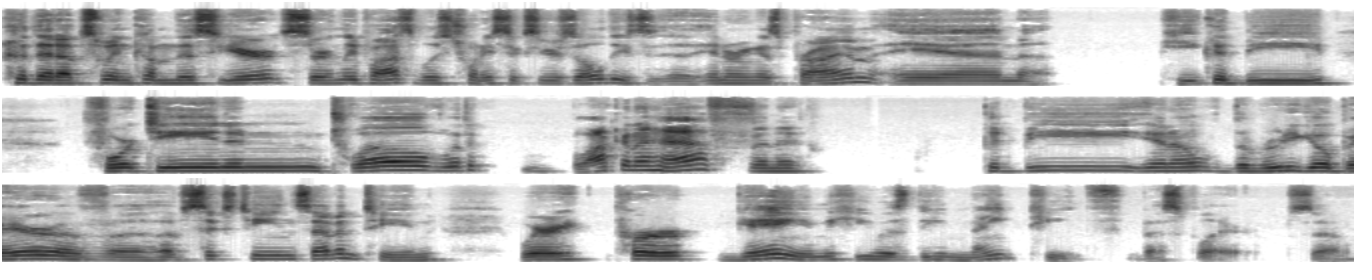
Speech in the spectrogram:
Could that upswing come this year? Certainly possible. He's 26 years old. He's uh, entering his prime, and he could be 14 and 12 with a block and a half, and it could be, you know, the Rudy Gobert of uh, of 16, 17, where per game he was the 19th best player. So.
